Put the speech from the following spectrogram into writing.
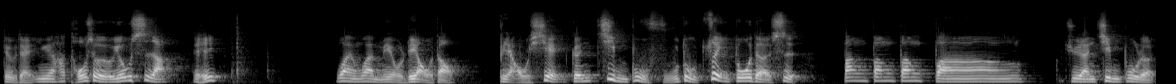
对不对？因为他投手有优势啊，诶。万万没有料到，表现跟进步幅度最多的是邦邦邦邦，居然进步了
